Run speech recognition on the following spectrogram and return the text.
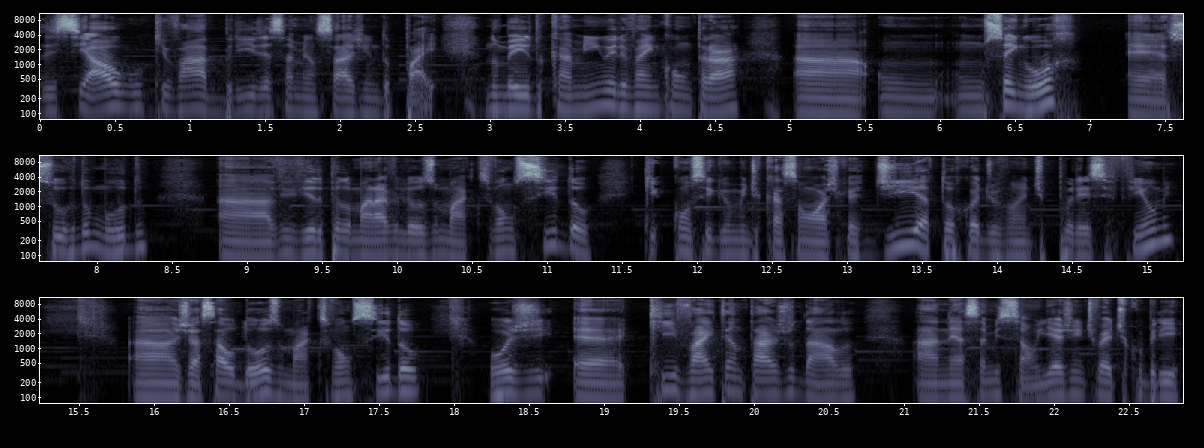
desse algo que vai abrir essa mensagem do pai. No meio do caminho ele vai encontrar uh, um, um senhor é, surdo-mudo, uh, vivido pelo maravilhoso Max von Sydow, que conseguiu uma indicação Oscar de ator coadjuvante por esse filme. Uh, já saudoso Max von Sydow, hoje é, que vai tentar ajudá-lo uh, nessa missão. E a gente vai descobrir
